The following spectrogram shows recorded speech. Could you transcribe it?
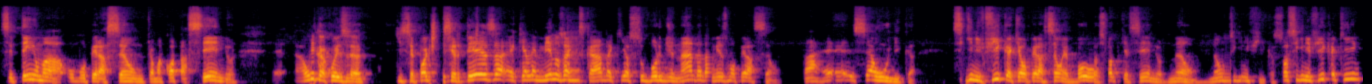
você tem uma, uma operação que é uma cota sênior, a única coisa que você pode ter certeza é que ela é menos arriscada que a subordinada da mesma operação. Tá? É, essa é a única. Significa que a operação é boa só porque é sênior? Não, não significa. Só significa que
